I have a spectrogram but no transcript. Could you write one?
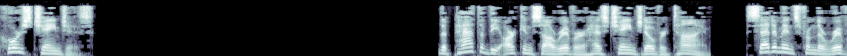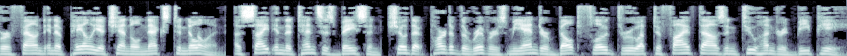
Course changes The path of the Arkansas River has changed over time. Sediments from the river found in a paleochannel next to Nolan, a site in the Tensas Basin, show that part of the river's meander belt flowed through up to 5200 BP.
